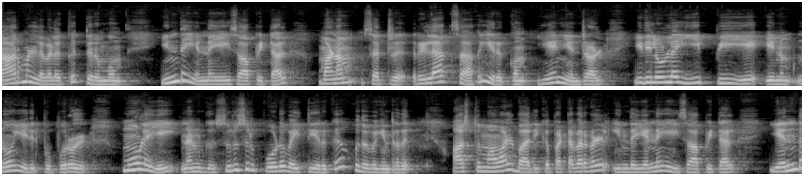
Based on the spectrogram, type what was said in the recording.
நார்மல் லெவலுக்கு திரும்பும். இந்த எண்ணெயை சாப்பிட்டால் மனம் சற்று ரிலாக்ஸாக இருக்கும். ஏன் என்றால் இதில் உள்ள இபிஏ எனும் நோய் எதிர்ப்பு பொருள் மூளையை நன்கு சுறுசுறுப்போடு வைத்து இருக்க உதவுகின்றது. ஆஸ்துமாவால் பாதிக்கப்பட்டவர்கள் இந்த எண்ணெயை சாப்பிட்டால் எந்த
